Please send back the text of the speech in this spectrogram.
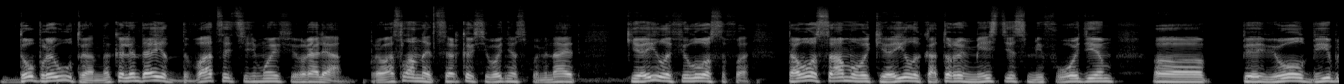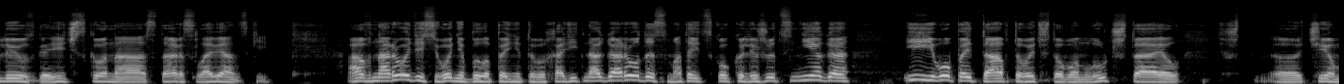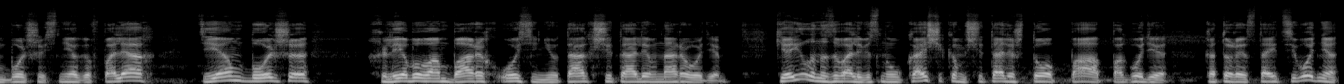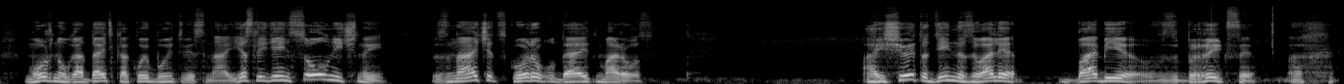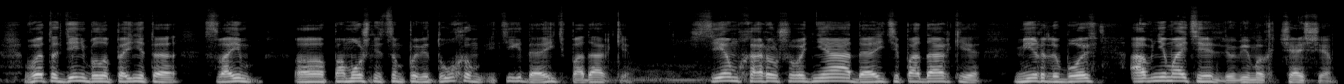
Доброе утро! На календаре 27 февраля. Православная церковь сегодня вспоминает Кирилла Философа, того самого Кирилла, который вместе с Мефодием э, перевел Библию с греческого на старославянский. А в народе сегодня было принято выходить на огороды, смотреть, сколько лежит снега, и его притаптывать, чтобы он лучше таял. Э, чем больше снега в полях – тем больше хлеба в амбарах осенью, так считали в народе. Кирилла называли весноуказчиком, считали, что по погоде, которая стоит сегодня, можно угадать, какой будет весна. Если день солнечный, значит, скоро ударит мороз. А еще этот день называли бабьи взбрыксы. В этот день было принято своим Э, помощницам-повитухам идти дарить подарки. Всем хорошего дня, дарите подарки, мир, любовь, а внимайте любимых чаще.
